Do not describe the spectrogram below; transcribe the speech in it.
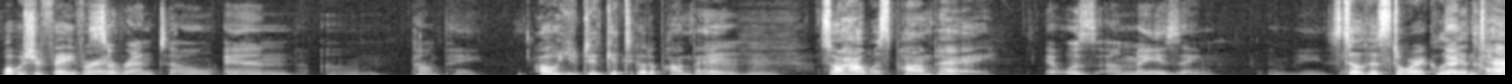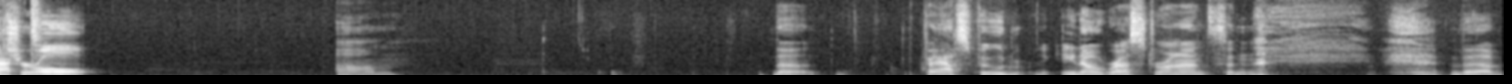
What was your favorite? Sorrento, and um, Pompeii. oh, you did get to go to Pompeii. Mm-hmm. So how was Pompeii? It was amazing, amazing. Still historically the intact. cultural, um, the fast food, you know, restaurants and the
